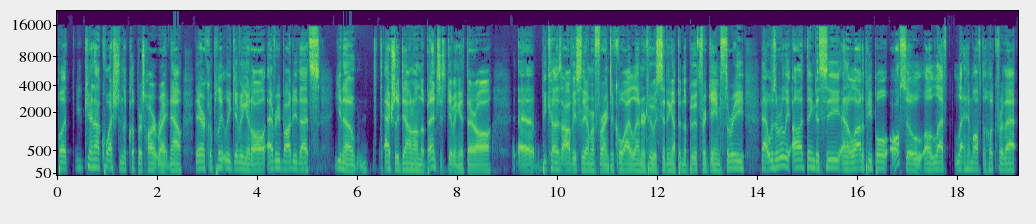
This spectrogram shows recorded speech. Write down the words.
but you cannot question the Clippers heart right now. They are completely giving it all. Everybody that's, you know, actually down on the bench is giving it their all. Uh, because obviously I'm referring to Kawhi Leonard, who was sitting up in the booth for Game Three. That was a really odd thing to see, and a lot of people also uh, left let him off the hook for that.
